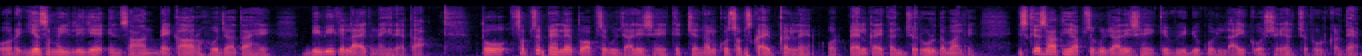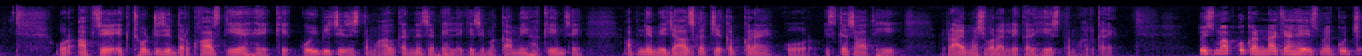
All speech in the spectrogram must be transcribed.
और ये समझ लीजिए इंसान बेकार हो जाता है, बीवी के लायक नहीं रहता। तो सबसे पहले तो आपसे गुजारिश है कि चैनल को सब्सक्राइब कर लें और बेल का आइकन ज़रूर दबा लें। इसके साथ ही आपसे गुजारिश है कि वीडियो को लाइक और शेयर ज़रूर कर दें। और आपसे एक छोटी सी दरख्वास्त ये है कि कोई भी चीज़ इस्तेमाल करने से पहले किसी मकामी हकीम से अपने मिजाज का चेकअप कराएँ और इसके साथ ही राय मशवरा लेकर ही इस्तेमाल करें। तो इसमें आपको करना क्या है? इसमें कुछ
